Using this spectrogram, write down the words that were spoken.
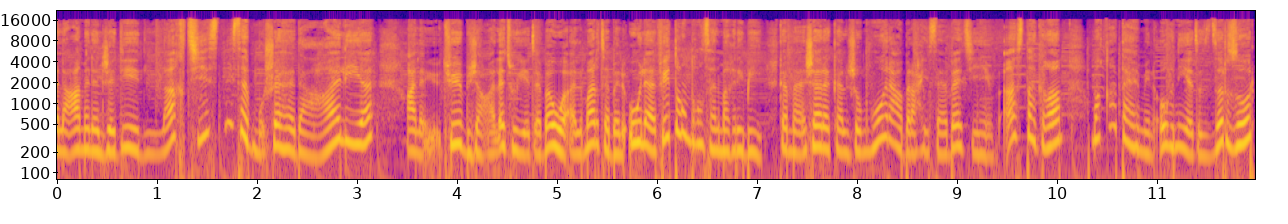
العمل الجديد L'Artiste نسب مشاهدة عالية على يوتيوب جعلته يتبوأ المرتبة الأولى في tendances المغربي. كما شارك الجمهور عبر حساباتهم في إنستغرام مقاطع من أغنية الزرزور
